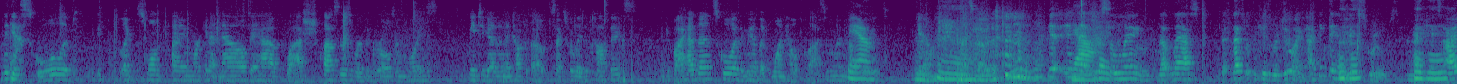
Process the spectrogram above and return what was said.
I think in school, if, if, like the school I'm working at now, they have flash classes where the girls and boys meet together and they talk about sex-related topics. Like if I had that in school, I think we had like one health class and we learned about Yeah. periods. You know, Yeah. that's about it. Yeah, in Yeah. that Lisa Ling, that last, th- that's what the kids were doing. I think they had Mhm. mixed groups in that case. Mhm. I,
